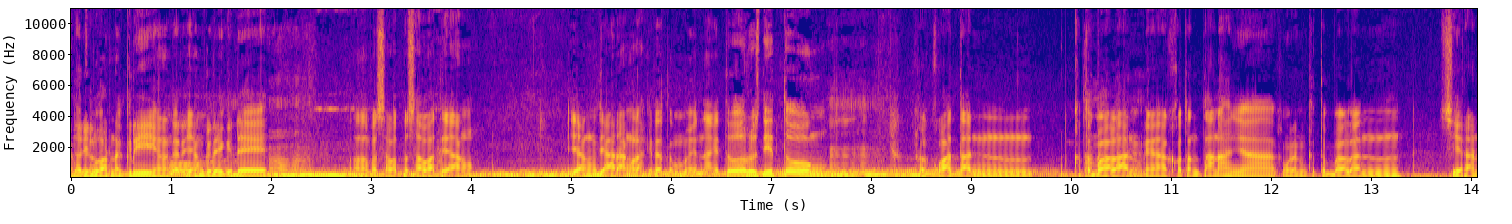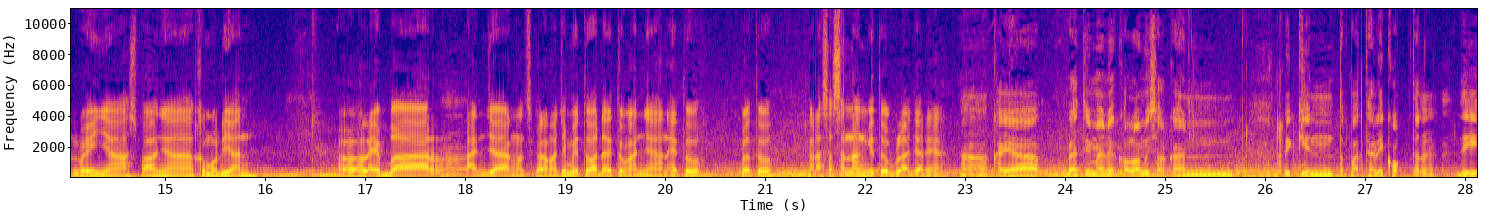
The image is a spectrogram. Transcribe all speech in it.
dari luar negeri yang dari yang gede-gede eh, pesawat-pesawat yang yang jarang lah kita temuin. Nah itu harus dihitung kekuatan ketebalan ya kekuatan tanahnya, kemudian ketebalan si runway-nya, aspalnya, kemudian eh, lebar, panjang dan segala macam itu ada hitungannya. Nah itu gua tuh ngerasa senang gitu belajarnya. Nah, kayak berarti mana kalau misalkan bikin tempat helikopter di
